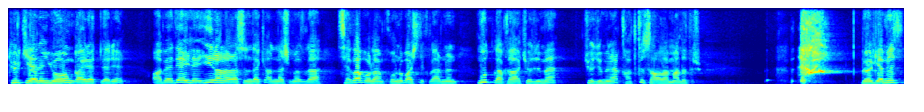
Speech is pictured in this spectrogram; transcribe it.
Türkiye'nin yoğun gayretleri, ABD ile İran arasındaki anlaşmazlığa sebep olan konu başlıklarının mutlaka çözüme çözümüne katkı sağlamalıdır. Bölgemiz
